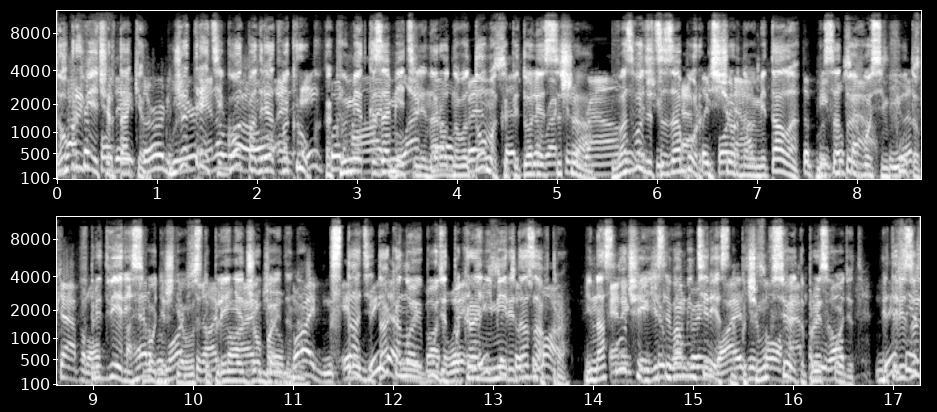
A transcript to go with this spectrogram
Добрый вечер, Такер. Уже третий год подряд вокруг, как вы метко заметили, Народного дома Капитолия США возводится забор из черного металла высотой 8 футов в преддверии сегодняшнего выступления Джо Байдена. Кстати, так оно и будет, по крайней мере, до завтра. И на случай, если вам интересно, почему все это происходит. Это результат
